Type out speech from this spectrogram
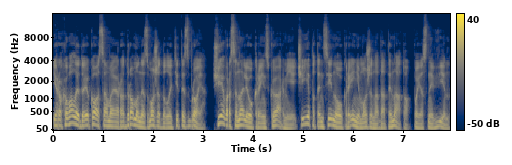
і рахували, до якого саме аеродрому не зможе долетіти зброя, що є в арсеналі української армії, чи є потенційно Україні може надати НАТО, пояснив він.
